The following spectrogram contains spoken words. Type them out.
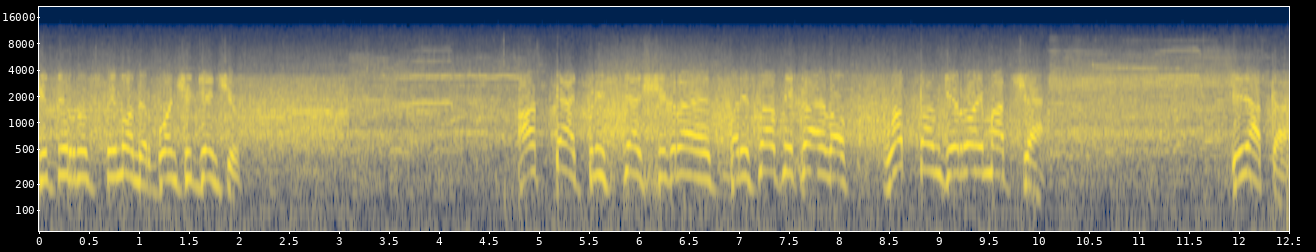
14 номер, Бончик Генчев. Опять блестяще играет Борислав Михайлов. Вот он герой матча. Девятка.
